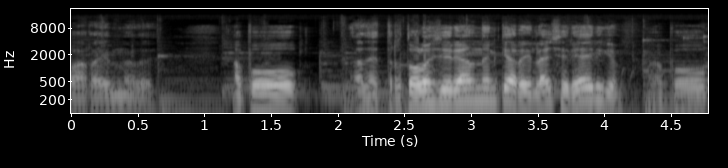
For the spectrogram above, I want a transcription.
പറയുന്നത്. അപ്പോൾ അത് എത്രത്തോളം ശരിയാണെന്ന് എനിക്കറിയില്ല. ശരിയായിരിക്കും. അപ്പോൾ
